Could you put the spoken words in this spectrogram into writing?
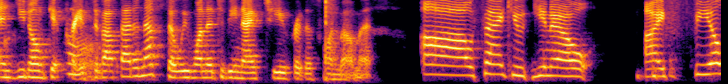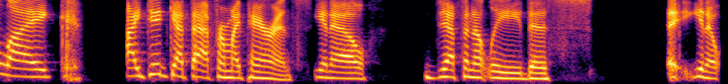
and you don't get praised oh. about that enough. So we wanted to be nice to you for this one moment. Oh, thank you. You know, I feel like I did get that from my parents, you know, definitely this Eh, you know,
